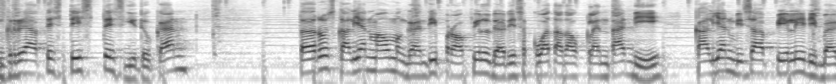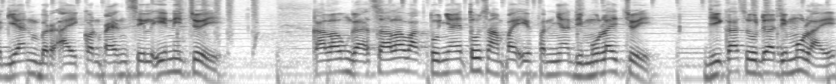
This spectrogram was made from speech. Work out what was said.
Gratis tis-tis gitu kan? Terus kalian mau mengganti profil dari squad atau clan tadi kalian bisa pilih di bagian berikon pensil ini cuy. Kalau nggak salah waktunya itu sampai eventnya dimulai cuy. Jika sudah dimulai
